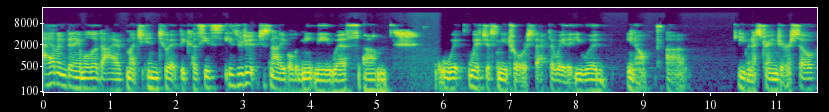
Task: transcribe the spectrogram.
I haven't been able to dive much into it because he's he's just not able to meet me with um, with, with just mutual respect the way that you would, you know. Uh, even a stranger. So,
